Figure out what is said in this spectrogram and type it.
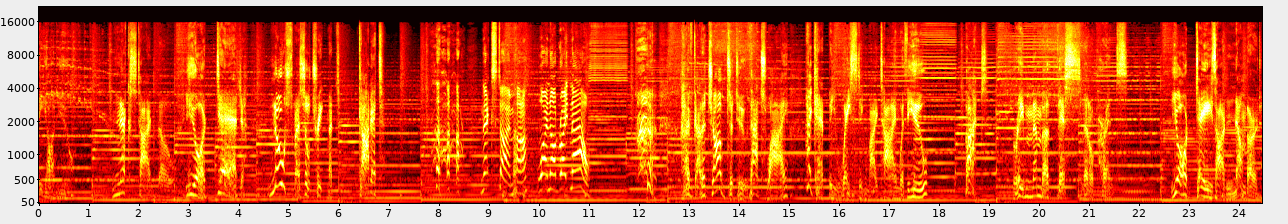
mercy on you. Next time, though, you're dead. No special treatment. Got it? Next time, huh? Why not right now? I've got a job to do, that's why. I can't be wasting my time with you. But remember this, little prince. Your days are numbered.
